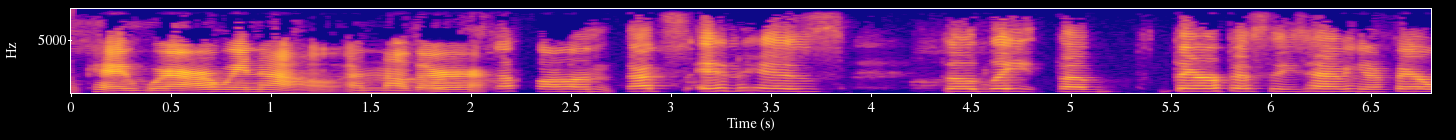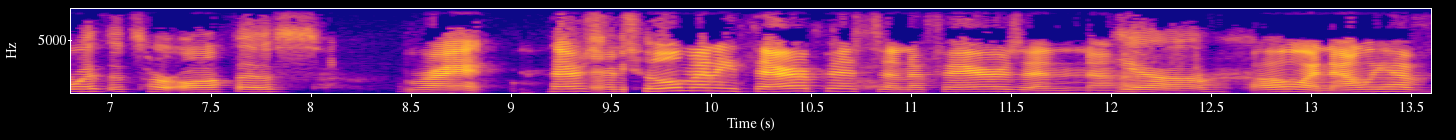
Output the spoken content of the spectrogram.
Okay, where are we now? Another. Stefan, that's in his the late the therapist that he's having an affair with. It's her office. Right. There's And- too many therapists and affairs and. Uh, Yeah. Oh, and now we have.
